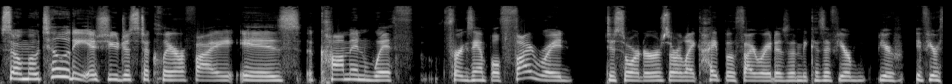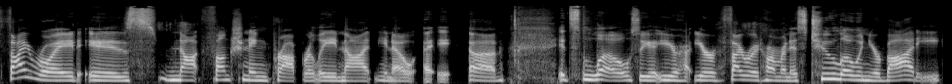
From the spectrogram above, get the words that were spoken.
So, motility issue, just to clarify, is common with, for example, thyroid disorders or like hypothyroidism because if your your if your thyroid is not functioning properly not you know it, uh, it's low so your your thyroid hormone is too low in your body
